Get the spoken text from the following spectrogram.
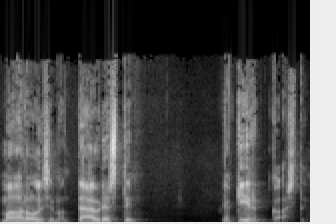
mahdollisimman täydesti ja kirkkaasti.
